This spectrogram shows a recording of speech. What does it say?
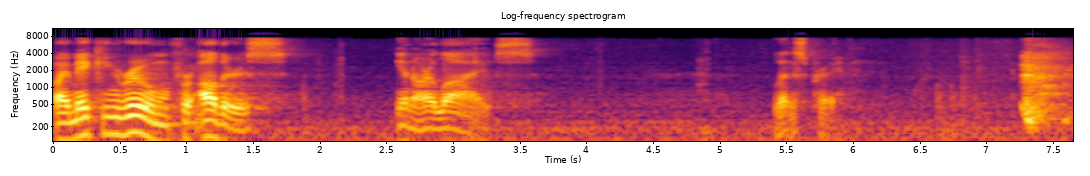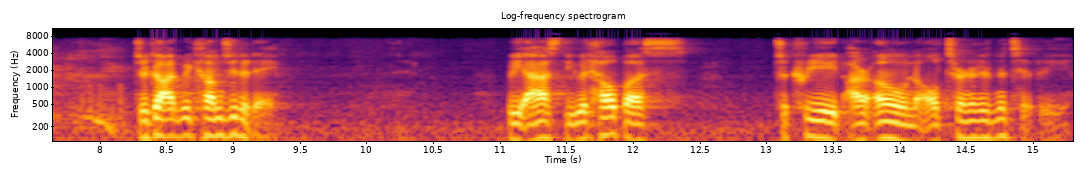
by making room for others in our lives? Let us pray. Dear God, we come to you today. We ask that you would help us to create our own alternative nativity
